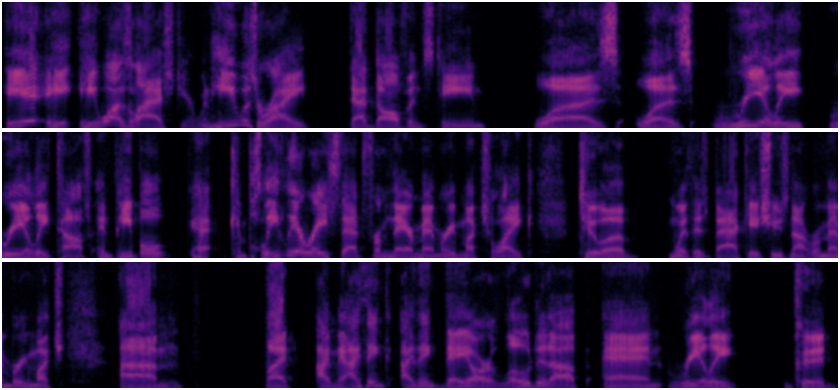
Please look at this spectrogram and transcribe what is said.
he he he was last year when he was right. That Dolphins team was was really really tough, and people ha- completely erased that from their memory. Much like Tua with his back issues, not remembering much. Um, but I mean, I think I think they are loaded up and really could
